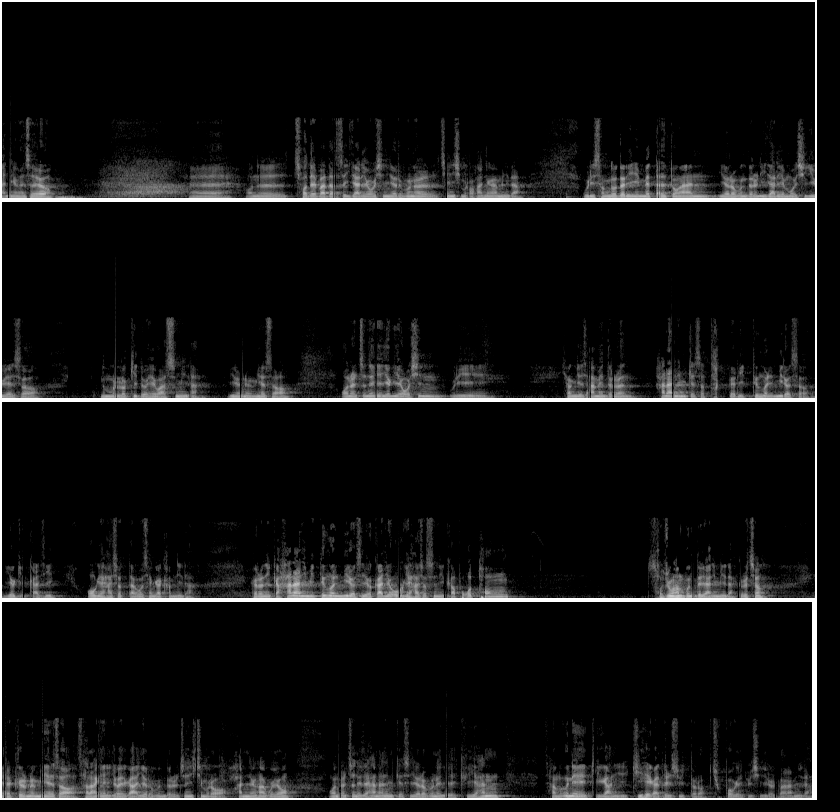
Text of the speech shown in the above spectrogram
안녕하세요. 에, 오늘 초대받아서 이 자리에 오신 여러분을 진심으로 환영합니다. 우리 성도들이 몇 달 동안 여러분들을 이 자리에 모시기 위해서 눈물로 기도해 왔습니다. 이런 의미에서 오늘 저녁에 여기에 오신 우리 형제 자매들은 하나님께서 특별히 등을 밀어서 여기까지 오게 하셨다고 생각합니다. 그러니까 하나님이 등을 밀어서 여기까지 오게 하셨으니까 보통 소중한 분들이 아닙니다. 그렇죠? 예, 그런 의미에서 사랑의 교회가 여러분들을 진심으로 환영하고요. 오늘 저녁에 하나님께서 여러분에게 귀한 참 은혜의 기간이 기회가 될 수 있도록 축복해 주시기를 바랍니다.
